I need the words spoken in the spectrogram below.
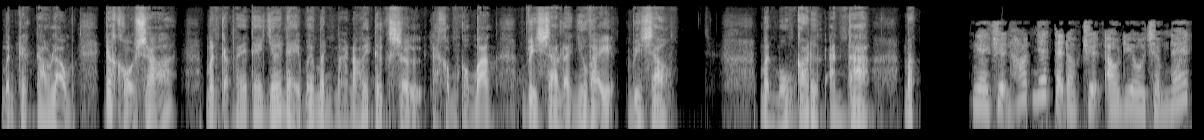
Mình rất đau lòng, rất khổ sở. Mình cảm thấy thế giới này với mình mà nói thực sự là không công bằng. Vì sao lại như vậy? Vì sao? Mình muốn có được anh ta, mà Nghe chuyện hot nhất tại đọc truyện audio.net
